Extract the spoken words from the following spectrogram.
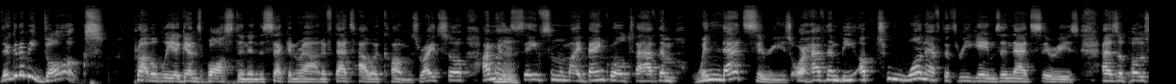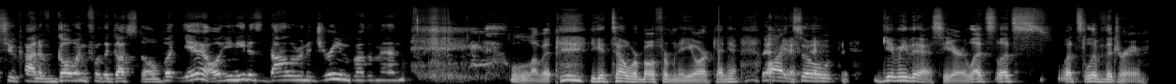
they're going to be dogs probably against Boston in the second round if that's how it comes, right? So I might mm-hmm. save some of my bankroll to have them win that series or have them be up to one after three games in that series, as opposed to kind of going for the gusto. But yeah, all you need is a dollar and a dream, brother man. Love it. You can tell we're both from New York, can you? All right, so give me this here. Let's let's let's live the dream.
